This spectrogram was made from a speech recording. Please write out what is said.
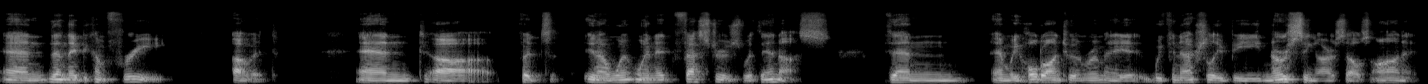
and then they become free of it. And uh, but you know when when it festers within us, then and we hold on to it and ruminate it, we can actually be nursing ourselves on it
